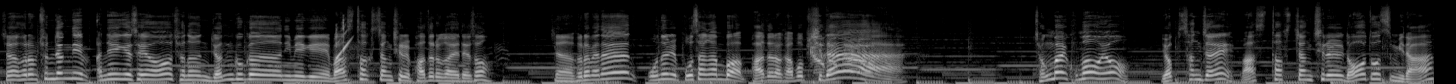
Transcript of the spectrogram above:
자 그럼 촌장님 안녕히 계세요. 저는 연구가님에게 마스터학스 장치를 받으러 가야 돼서. 자 그러면은 오늘 보상 한번 받으러 가봅시다. 정말 고마워요. 옆 상자에 마스터학스 장치를 넣어두었습니다.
